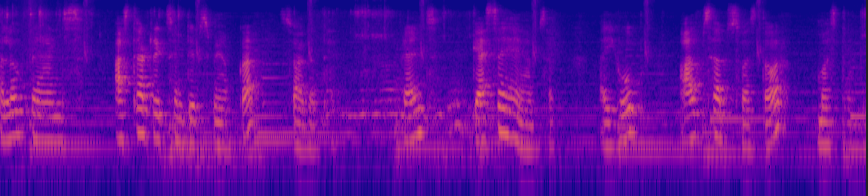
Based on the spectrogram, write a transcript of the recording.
Hello friends Aastha tricks and tips में आपका स्वागत है। फ्रेंड्स कैसे हैं आप सब? आई होप आप सब स्वस्थ और मस्त होंगे।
